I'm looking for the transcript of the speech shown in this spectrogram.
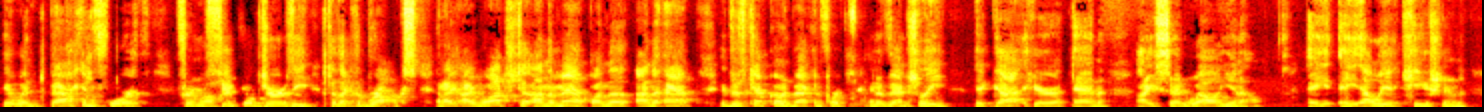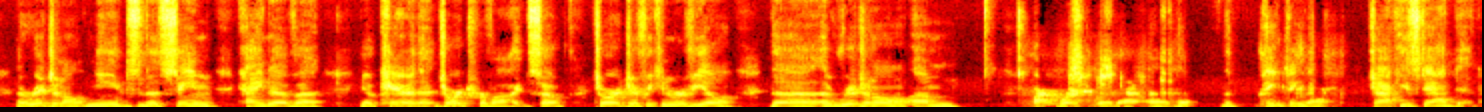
It went back and forth from Wow. Central Jersey to like the Bronx, and I, I watched it on the map on the on the app. It just kept going back and forth, and eventually it got here. And I said, "Well, you know, a a Elliot Kashian original needs the same kind of uh, you know care that George provides." So, George, if we can reveal the original um, artwork for that uh, the the painting that Jackie's dad did.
